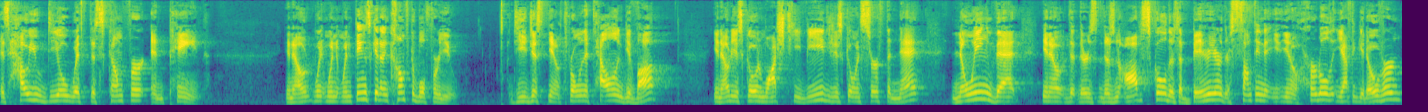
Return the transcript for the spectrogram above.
is how you deal with discomfort and pain. You know, when, when, when things get uncomfortable for you, do you just, you know, throw in the towel and give up? You know, do you just go and watch TV? Do you just go and surf the net? Knowing that, you know, that there's, there's an obstacle, there's a barrier, there's something that, you, you know, hurdle that you have to get over.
